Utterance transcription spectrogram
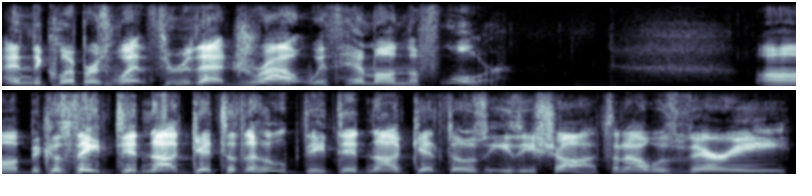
And the Clippers went through that drought with him on the floor. Uh, because they did not get to the hoop. They did not get those easy shots. And I was very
